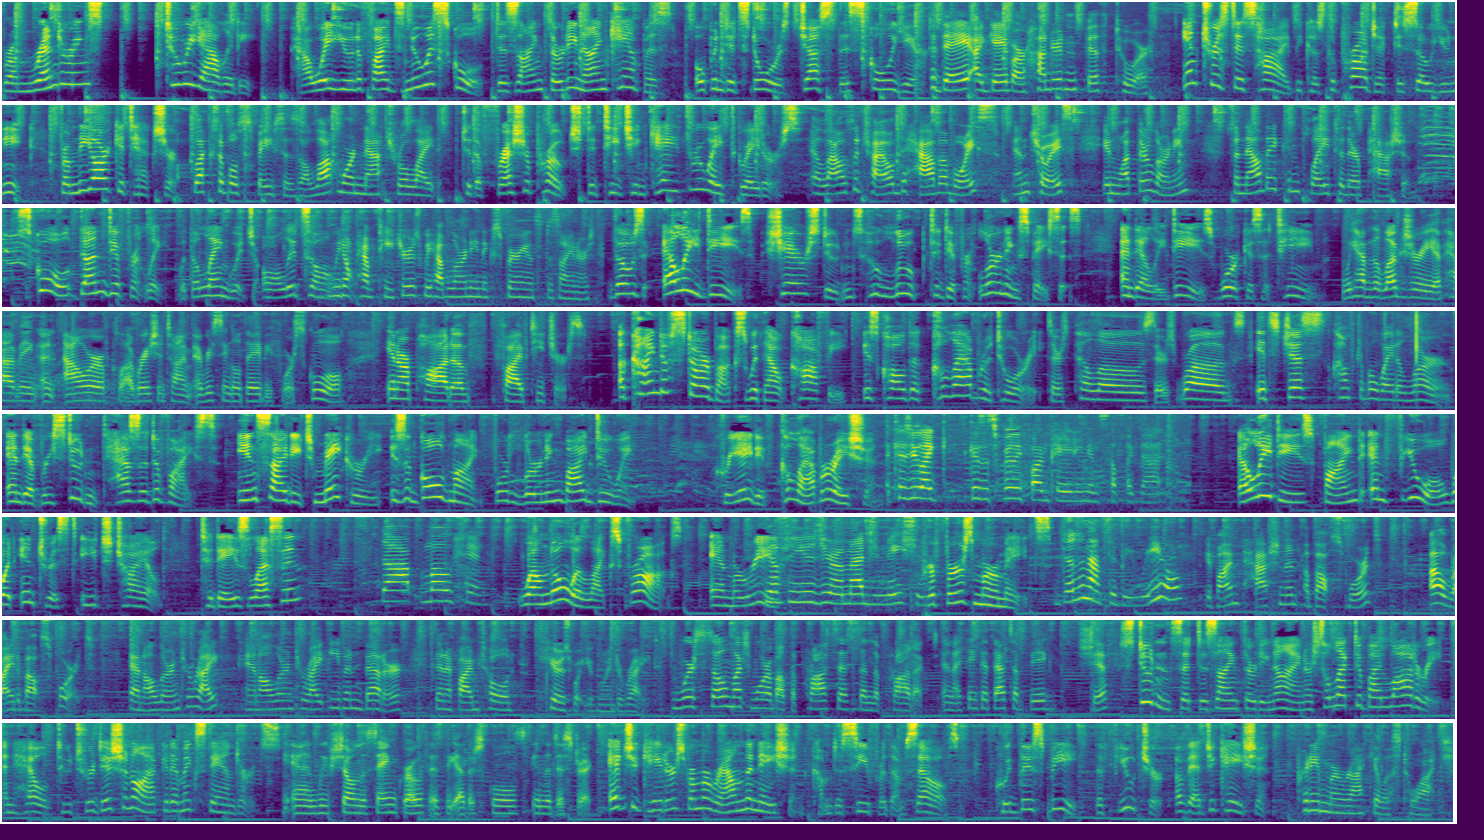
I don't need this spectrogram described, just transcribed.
From renderings to reality, Poway Unified's newest school, Design 39 campus, opened its doors just this school year. Today I gave our 105th tour. Interest is high because the project is so unique. From the architecture, Flexible spaces, a lot more natural light. to the fresh approach to teaching K through 8th graders. Allows a child to have a voice and choice in what they're learning, so now they can play to their passion. School done differently with a language all its own. We don't have teachers, we have learning experience designers. Those LEDs share students who loop to different learning spaces, and LEDs work as a team. We have the luxury of having an hour of collaboration time every single day before school in our pod of five teachers. A kind of Starbucks without coffee is called a collaboratory, There's pillows, there's rugs. It's just a comfortable way to learn. and every student has a device. Inside each makery is a gold mine for learning by doing. Creative collaboration. Because you like, because it's really fun painting and stuff like that. LEDs find and fuel what interests each child. Today's lesson? Stop motion. While Noah likes frogs, Anne Marie You have to use your imagination. prefers mermaids. It doesn't have to be real. If I'm passionate about sports, I'll write about sports. And I'll learn to write, and I'll learn to write even better than if I'm told, here's what you're going to write. We're so much more about the process than the product, and I think that that's a big shift. Students at Design 39 are selected by lottery and held to traditional academic standards. And we've shown the same growth as the other schools in the district. Educators from around the nation come to see for themselves. Could this be the future of education? Pretty miraculous to watch.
